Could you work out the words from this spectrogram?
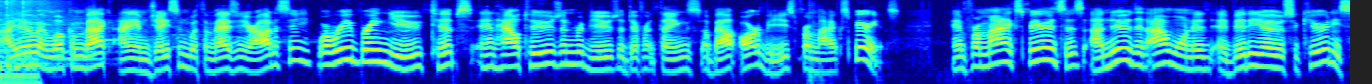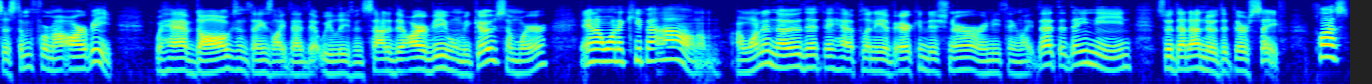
Hiyo and welcome back. I am Jason with Imagine Your Odyssey, where we bring you tips and how-tos and reviews of different things about RVs from my experience. And from my experiences, I knew that I wanted a video security system for my RV. We have dogs and things like that that we leave inside of the RV when we go somewhere, and I want to keep an eye on them. I want to know that they have plenty of air conditioner or anything like that that they need so that I know that they're safe. Plus,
